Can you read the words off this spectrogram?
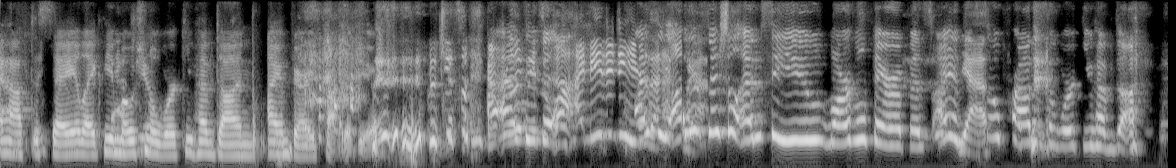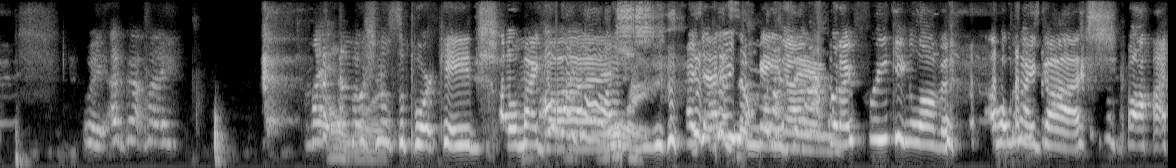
I have to say, like the Thank emotional work you have done, I am very proud of you. It's- really As means a the- I needed to hear As that. As the unofficial MCU Marvel therapist, I am Yeah. so proud of the work you have done. Wait, I've got my my Oh, emotional Lord. support cage. Oh my Oh my gosh. that is I That didn't is know you did that, amazing. but I freaking love it. Oh my gosh. Oh God.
